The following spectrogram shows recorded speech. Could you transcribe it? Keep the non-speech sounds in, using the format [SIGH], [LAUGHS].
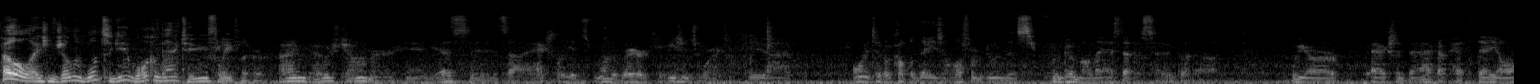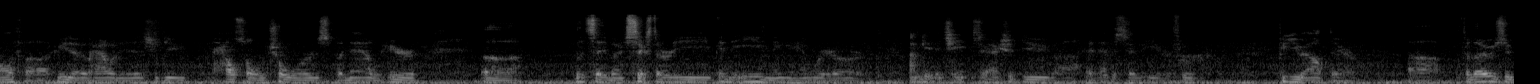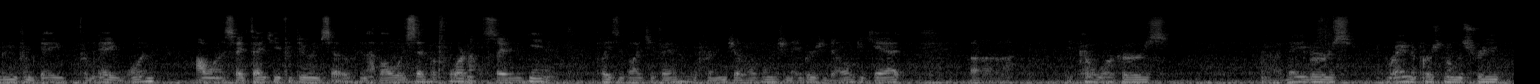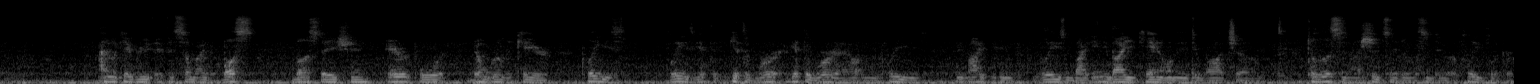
Hello, ladies and gentlemen. Once again, welcome back to Flea Flicker. I'm your host, and yes, it's uh, actually it's one of the rare occasions where I do. I only took a couple of days off from doing this, from doing my last episode, but uh, we are actually back. I've had the day off. Uh, you know how it is. You do household chores, but now we're here. Uh, let's say about six thirty in the evening, and we're uh, I'm getting a chance to actually do uh, an episode here for for you out there. Uh, for those who've been from day from day one, I want to say thank you for doing so. And I've always said before, and I'll say it again. Please invite your family, your friends, your loved ones, your neighbors, your dog, your cat, uh, your coworkers, uh, neighbors, random person on the street. I don't care if, it's somebody at the bus bus station, airport. Don't really care. Please, please get the get the word get the word out, and please invite please invite anybody you can on in to watch. Um, to listen, I should say, to listen to a flea flicker.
